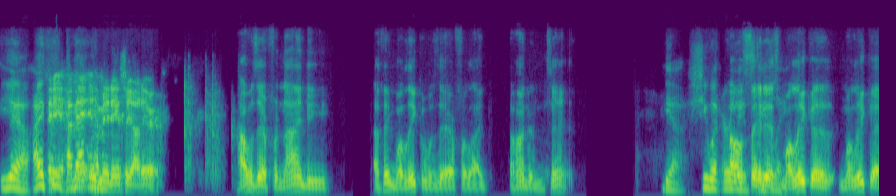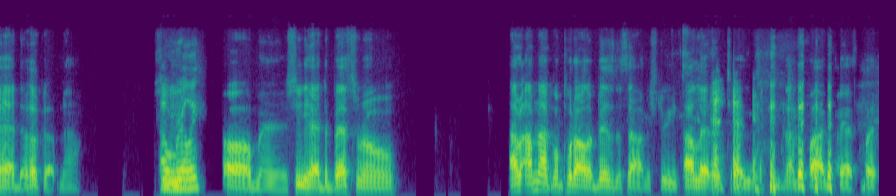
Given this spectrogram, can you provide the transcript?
Yeah, I think. How many, would, how many days are y'all there? I was there for 90. I think Malika was there for like 110. Yeah, she went early. I'll say this: late. Malika, Malika had the hookup now. Oh, she, oh, really? Oh man, she had the best room. I'm, I'm not going to put all her business out in the street. I'll let her tell you when she's on the podcast. But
